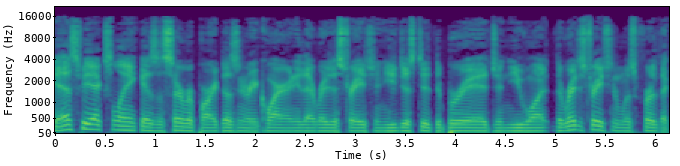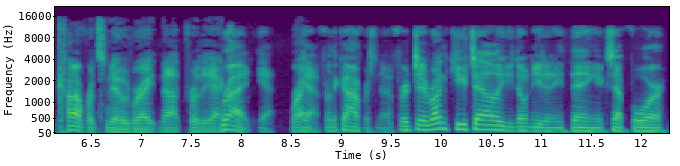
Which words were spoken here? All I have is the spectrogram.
Yeah, SvxLink as a server part doesn't require any of that registration. You just did the bridge, and you want the registration was for the conference node, right? Not for the actual. Right. Yeah. Right. Yeah. For the conference node. For to run QTEL, you don't need anything except for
